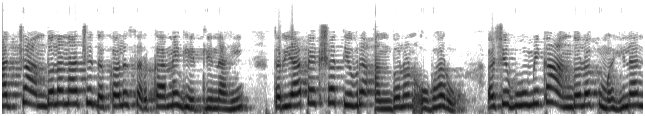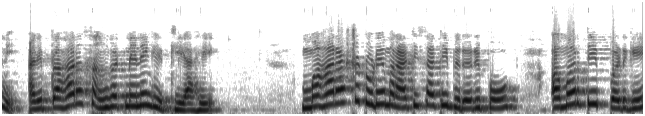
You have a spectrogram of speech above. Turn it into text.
आजच्या आंदोलनाची दखल सरकारने घेतली नाही तर यापेक्षा तीव्र आंदोलन उभारू अशी भूमिका आंदोलक महिलांनी आणि प्रहार संघटनेने घेतली आहे. महाराष्ट्र टुडे मराठीसाठी ब्युरो रिपोर्ट अमरदीप बडगे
